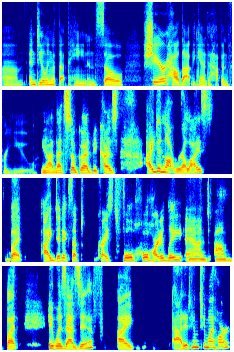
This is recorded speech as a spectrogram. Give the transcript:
um, and dealing with that pain. And so, share how that began to happen for you. Yeah, that's so good because I did not realize, but I did accept Christ full wholeheartedly, and um, but it was as if I added him to my heart.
